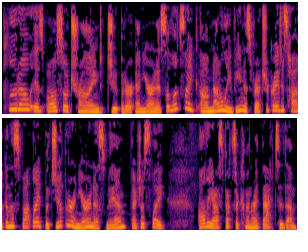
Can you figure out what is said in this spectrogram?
Pluto is also trined Jupiter and Uranus. So it looks like um, not only Venus retrograde is hogging the spotlight, but Jupiter and Uranus, man, they're just like all the aspects are coming right back to them.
